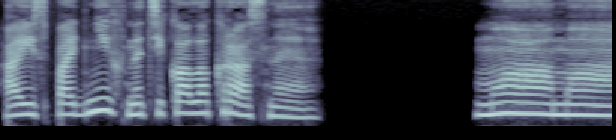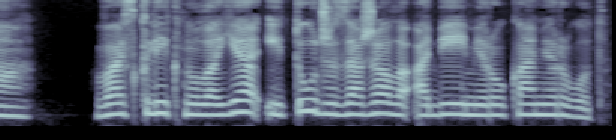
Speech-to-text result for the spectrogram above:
а из-под них натекала красная. «Мама!» — воскликнула я и тут же зажала обеими руками рот.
